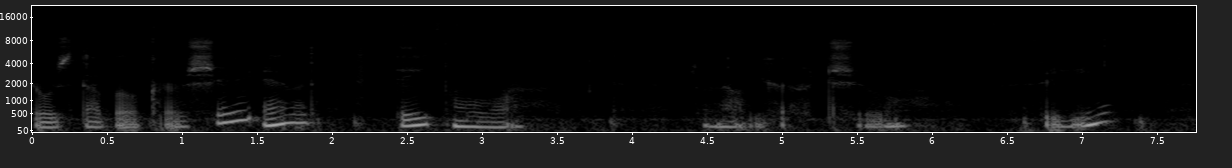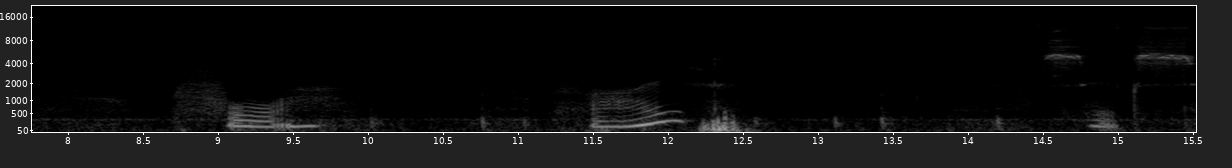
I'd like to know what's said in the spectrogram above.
first double crochet and eight more. So now we have two three four five six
